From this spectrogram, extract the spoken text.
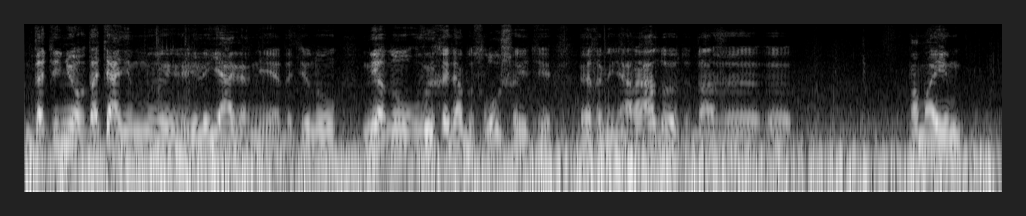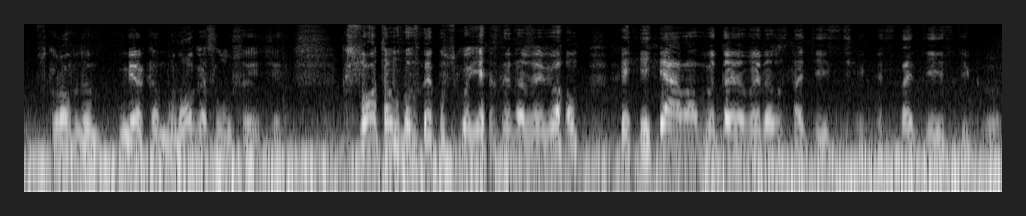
дотянем, дотянем мы, или я вернее дотяну. Не, ну вы хотя бы слушаете, это меня радует, даже э, по моим скромным меркам много слушаете. К сотому выпуску, если доживем, я вам выдаю, выдам статистику. статистику.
